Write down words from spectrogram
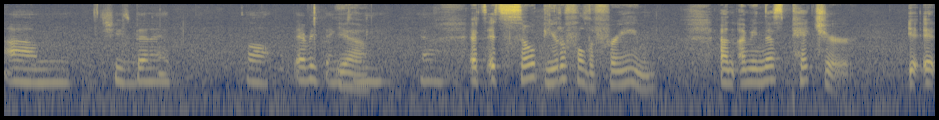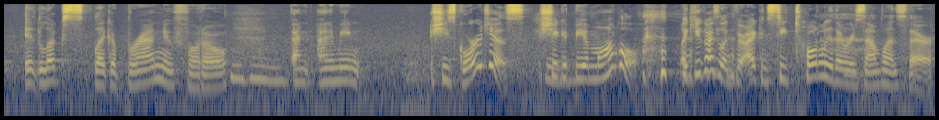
um, she's been a, well everything Yeah. to me. Yeah. It's, it's so beautiful, the frame. And I mean, this picture, it, it, it looks like a brand new photo. Mm-hmm. And, and I mean, she's gorgeous. She could be a model. like you guys look, very, I can see totally the resemblance there.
